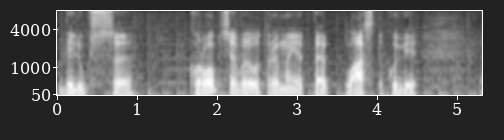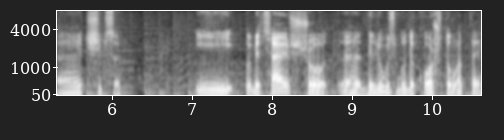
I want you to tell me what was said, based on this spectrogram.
делюкс коробці ви отримаєте пластикові е, чіпси. І обіцяють, що делюкс буде коштувати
